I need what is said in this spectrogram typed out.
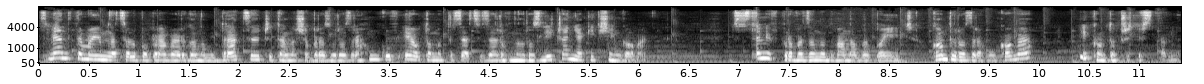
Zmiany te mają na celu poprawę ergonomii pracy, czytelność obrazu rozrachunków i automatyzację zarówno rozliczeń, jak i księgowań. W systemie wprowadzono dwa nowe pojęcia: konto rozrachunkowe i konto przeciwstawne,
